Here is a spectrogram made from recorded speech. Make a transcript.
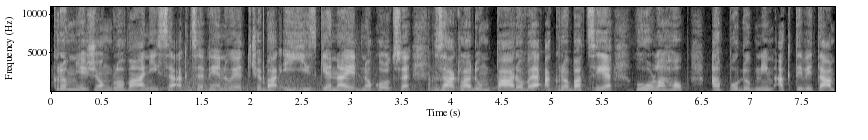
Kromě žonglování se akce věnuje třeba i jízdě na jednokolce, základům párové akrobacie, hula hop a podobným aktivitám,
